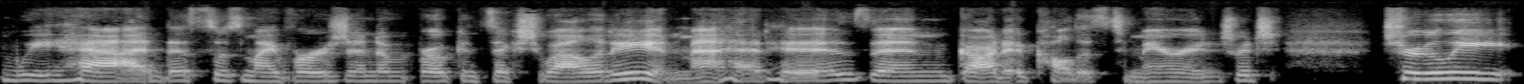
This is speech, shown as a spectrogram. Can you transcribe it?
we had this was my version of broken sexuality, and Matt had his, and God had called us to marriage, which truly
